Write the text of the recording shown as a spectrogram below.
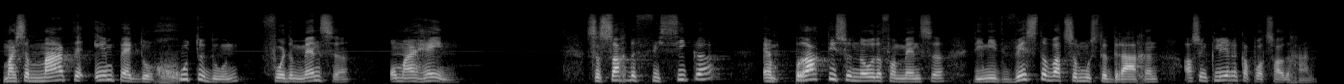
Maar ze maakte impact door goed te doen voor de mensen om haar heen. Ze zag de fysieke en praktische noden van mensen die niet wisten wat ze moesten dragen als hun kleren kapot zouden gaan.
